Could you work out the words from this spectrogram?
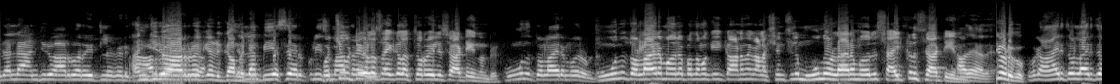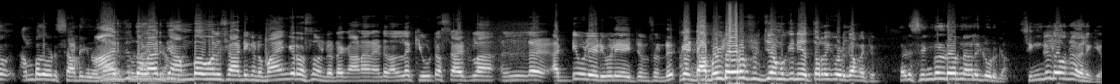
ഇതെല്ലാം അഞ്ചു രൂപ ആറ് രൂപ റേറ്റിലൊക്കെ എടുക്കാം. അഞ്ചു രൂപ ആറ് രൂപ എടുക്കാൻ പറ്റും. ബി എസ് ഹെർക്കുലീസ് കൊച്ചു കുട്ടികളുടെ സൈക്കിൾ എത്ര രൂപയിൽ സ്റ്റാർട്ട് ചെയ്യുന്നുണ്ട്? മൂന്ന് തൊള്ളായിരം മുതലുണ്ട് മൂന്ന് തൊള്ളായിരം മുതൽ അപ്പൊ നമുക്ക് ഈ കാണുന്ന കളക്ഷൻസിൽ മൂന്ന് തൊള്ളായിരം മുതൽ സൈക്കിൾ സ്റ്റാർട്ട് അതെ, ചെയ്യുന്നു. അതെ. എടുക്കും. നമുക്ക് ആയിരത്തി തൊള്ളായിരത്തി അമ്പത് തൊട്ട് സ്റ്റാർട്ടിംഗ് ആയിരത്തി തൊള്ളായിരത്തി അമ്പത് മുതൽ സ്റ്റാർട്ടിംഗ് ഉണ്ട്. ഭയങ്കര രസമുണ്ട് കേട്ടോ കാണാനായിട്ട്. നല്ല ക്യൂട്ടസ്റ്റ് ആയിട്ടുള്ള നല്ല അടിപൊളി അടിപൊളി ഐറ്റംസ് ഉണ്ട്. ഡബിൾ ഡോർ ഫ്രിഡ്ജ് നമുക്ക് ഇനി എത്ര രൂപയ്ക്ക് കൊടുക്കാൻ പറ്റും? ഒരു സിംഗിൾ ഡോറിന്റെ വിലയ്ക്ക് കൊടുക്കാം. സിംഗിൾ ഡോറിന്റെ വിലയ്ക്ക്?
